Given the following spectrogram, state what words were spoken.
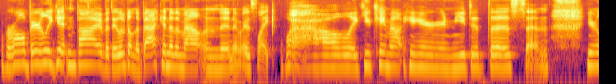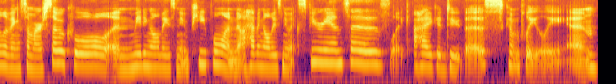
we're all barely getting by, but they lived on the back end of the mountain, and it was like, wow, like you came out here and you did this, and you're living somewhere so cool, and meeting all these new people, and having all these new experiences. Like I could do this completely, and."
